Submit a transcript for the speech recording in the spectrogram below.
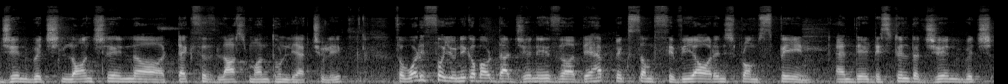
gin, which launched in uh, Texas last month only, actually. So what is so unique about that gin is uh, they have picked some Sevilla orange from Spain and they distill the gin which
